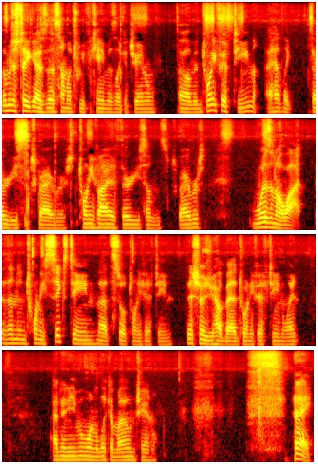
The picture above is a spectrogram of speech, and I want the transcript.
let me just tell you guys this: how much we've came as like a channel. Um, in 2015, I had like 30 subscribers, 25, 30 something subscribers. Wasn't a lot. And then in 2016, that's still 2015. This shows you how bad 2015 went. I didn't even want to look at my own channel. Hey,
